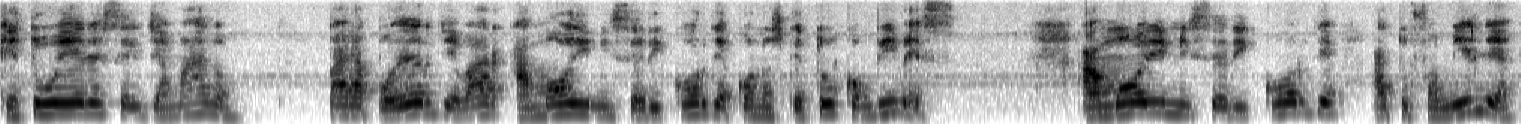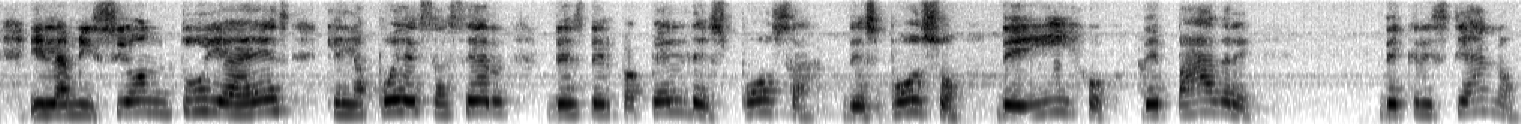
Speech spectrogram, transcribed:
que tú eres el llamado para poder llevar amor y misericordia con los que tú convives. Amor y misericordia a tu familia. Y la misión tuya es que la puedes hacer desde el papel de esposa, de esposo, de hijo, de padre, de cristiano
